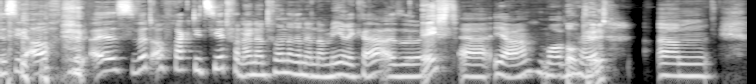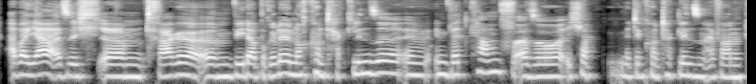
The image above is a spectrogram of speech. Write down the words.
Das sieht auch gut. Es wird auch praktiziert von einer Turnerin in Amerika. Also echt? Äh, ja, morgen okay. Hurt. Ähm, aber ja, also ich ähm, trage ähm, weder Brille noch Kontaktlinse äh, im Wettkampf. Also ich habe mit den Kontaktlinsen einfach ein,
